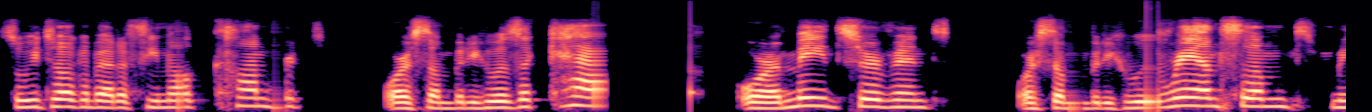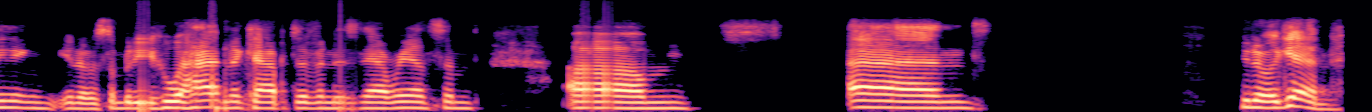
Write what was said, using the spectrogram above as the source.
So we talk about a female convert or somebody who is a cat or a maidservant or somebody who was ransomed, meaning you know somebody who had been a captive and is now ransomed, um, and you know again,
